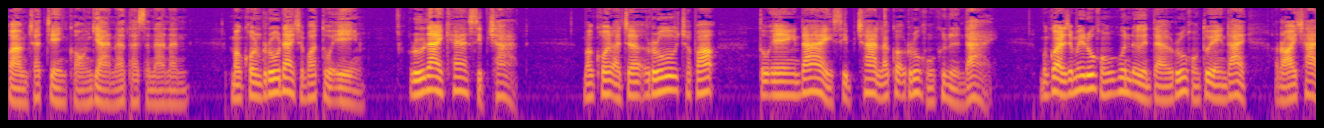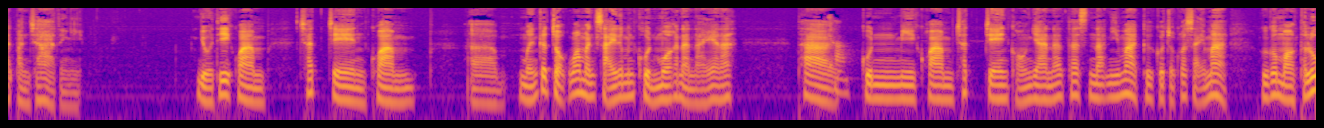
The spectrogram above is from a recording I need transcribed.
ความชัดเจนของญาณทัศนานั้น บางคนรู้ได้เฉพาะตัวเอง รู้ได้แค่ 10 ชาติ บางคนอาจจะรู้เฉพาะตัวเองได้ 10 ชาติ แล้วก็รู้ของคนอื่นได้ บางคนอาจจะไม่รู้ของคนอื่น แต่รู้ของตัวเองได้ร้อยชาติพันชาติอย่างนี้ อยู่ที่ความชัดเจนความ เอ่อเหมือนกระจกว่ามันใสหรือมันขุ่นมัวขนาดไหนอะนะถ้าค่ะคุณมีความชัดเจนของญาณทัศนะนี้มากคือกระจกก็ใสมาก คุณก็มองทะลุ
